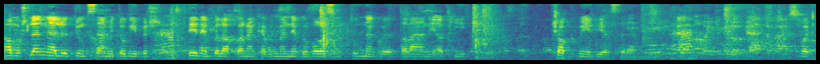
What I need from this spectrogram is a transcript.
ha most lenne előttünk számítógép, és tényleg bele akarnánk ebbe menni, akkor valószínűleg tudnánk olyat találni, aki csak média szereplő. Vagy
